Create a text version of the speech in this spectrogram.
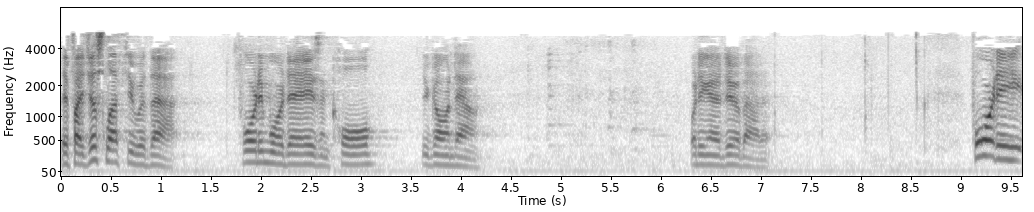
if I just left you with that, 40 more days and coal, you're going down. What are you going to do about it? 40,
